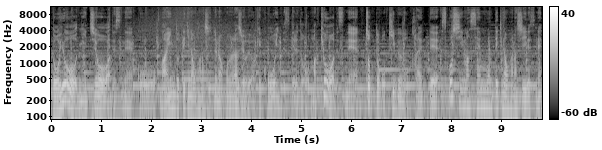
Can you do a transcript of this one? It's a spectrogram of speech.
土曜、日曜はですね、こう、マインド的なお話っていうのはこのラジオでは結構多いんですけれど、まあ今日はですね、ちょっとこう気分を変えて、少しまあ専門的なお話ですね、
